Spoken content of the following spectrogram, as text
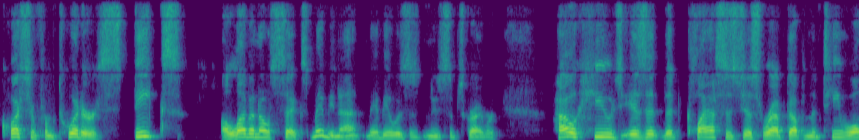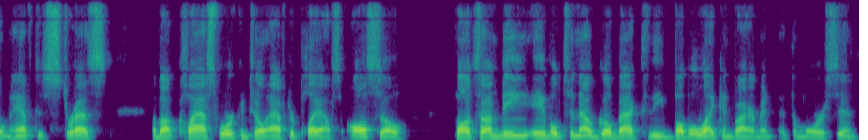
question from Twitter, Steeks eleven oh six. Maybe not. Maybe it was a new subscriber. How huge is it that class is just wrapped up and the team won't have to stress about classwork until after playoffs? Also, thoughts on being able to now go back to the bubble-like environment at the Morris Inn.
